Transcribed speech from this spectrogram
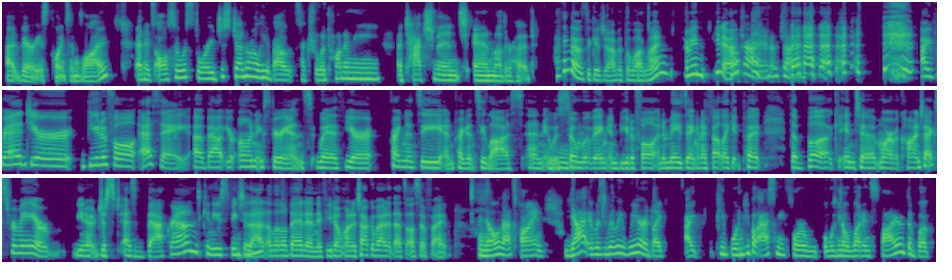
at various points and why. And it's also a story just generally about sexual autonomy, attachment, and motherhood. I think that was a good job at the log line. I mean, you know. I'm trying, I'm trying. I read your beautiful essay about your own experience with your pregnancy and pregnancy loss. And it was mm-hmm. so moving and beautiful and amazing. And I felt like it put the book into more of a context for me or, you know, just as background. Can you speak mm-hmm. to that a little bit? And if you don't want to talk about it, that's also fine. No, that's fine. Yeah, it was really weird. Like I people when people ask me for you know what inspired the book,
